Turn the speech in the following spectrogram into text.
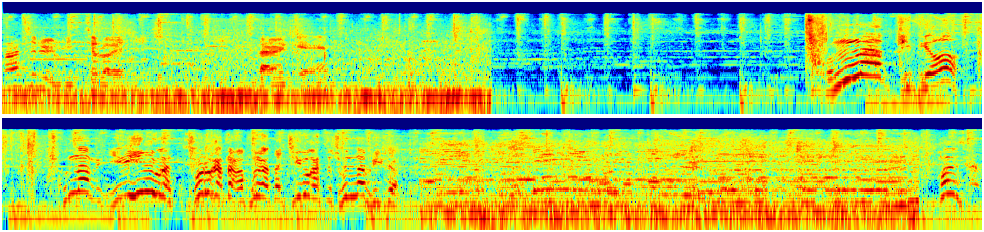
바지를 밑으로 해야지 날개. 존나 비벼. 존나 비 이리로 갔다 저로 갔다 앞으로 갔다 뒤로 갔다 존나 비벼. 환상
